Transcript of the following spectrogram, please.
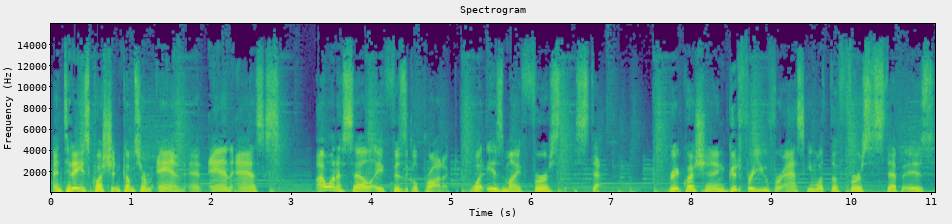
And today's question comes from Anne. And Anne asks I want to sell a physical product. What is my first step? Great question, and good for you for asking what the first step is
